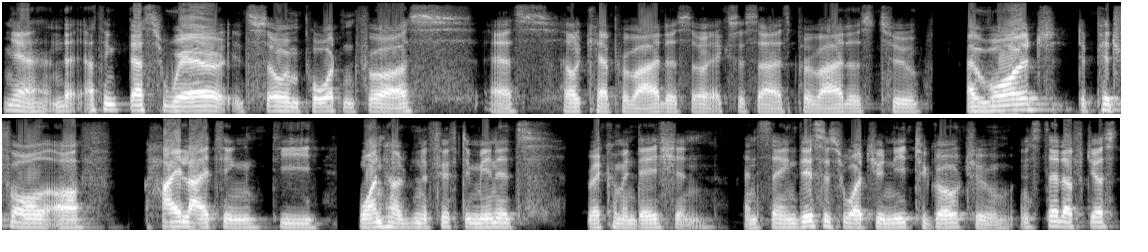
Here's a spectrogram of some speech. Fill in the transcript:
Yeah, and th- I think that's where it's so important for us as healthcare providers or exercise providers to avoid the pitfall of highlighting the 150 minute recommendation and saying this is what you need to go to instead of just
